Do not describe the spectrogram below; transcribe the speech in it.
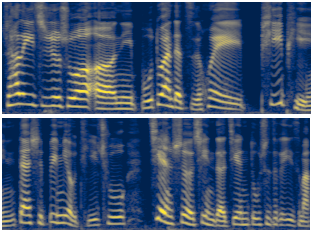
所以他的意思就是说，呃，你不断的只会批评，但是并没有提出建设性的监督，是这个意思吗？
